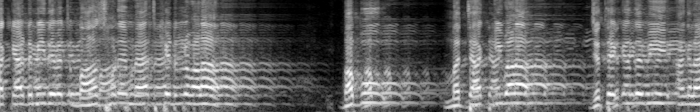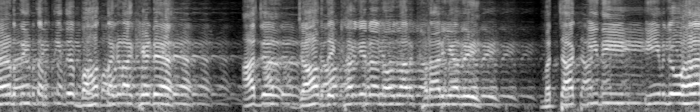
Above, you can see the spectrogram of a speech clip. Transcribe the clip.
ਅਕੈਡਮੀ ਦੇ ਵਿੱਚ ਬਹੁਤ ਸੋਹਣੇ ਮੈਚ ਖੇਡਣ ਵਾਲਾ, ਬੱਬੂ ਮਚਾਕੀ ਵਾਲਾ, ਜਿੱਥੇ ਕਹਿੰਦੇ ਵੀ ਇੰਗਲੈਂਡ ਦੀ ਧਰਤੀ ਤੇ ਬਹੁਤ ਤਗੜਾ ਖੇਡਿਆ ਅੱਜ ਜ਼ਾਹਰ ਦੇਖਾਂਗੇ ਨਾ ਨੌਜਵਾਨ ਖਿਡਾਰੀਆਂ ਦੇ। ਮਚਾਕੀ ਦੀ ਟੀਮ ਜੋ ਹੈ,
